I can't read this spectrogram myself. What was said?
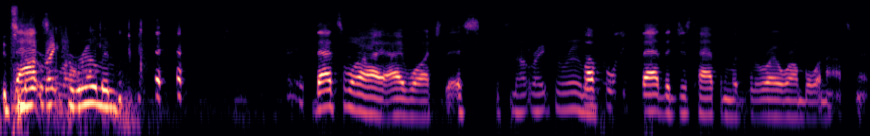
it's not right for Roman. That's why I watch this. It's not right for room. Stuff like that that just happened with the Royal Rumble announcement.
